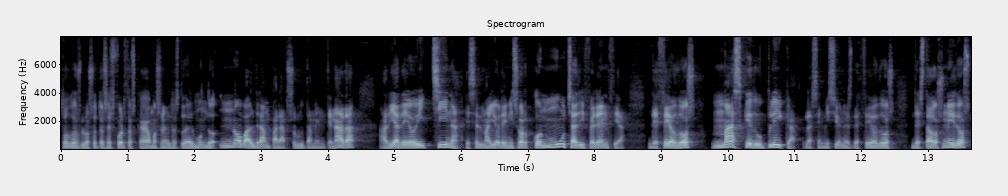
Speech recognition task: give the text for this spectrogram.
todos los otros esfuerzos que hagamos en el resto del mundo no valdrán para absolutamente nada. A día de hoy, China es el mayor emisor con mucha diferencia de CO2, más que duplica las emisiones de CO2 de Estados Unidos.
